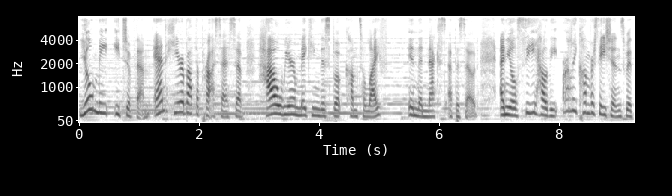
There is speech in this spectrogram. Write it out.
You'll meet each of them and hear about the process of how we're making this book come to life in the next episode. And you'll see how the early conversations with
